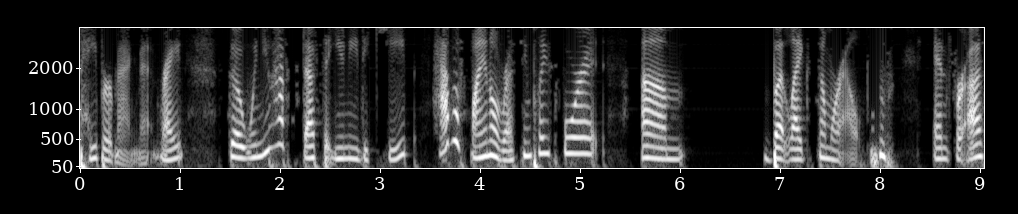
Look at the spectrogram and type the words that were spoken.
paper magnet, right? So when you have stuff that you need to keep, have a final resting place for it, um, but like somewhere else. and for us,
